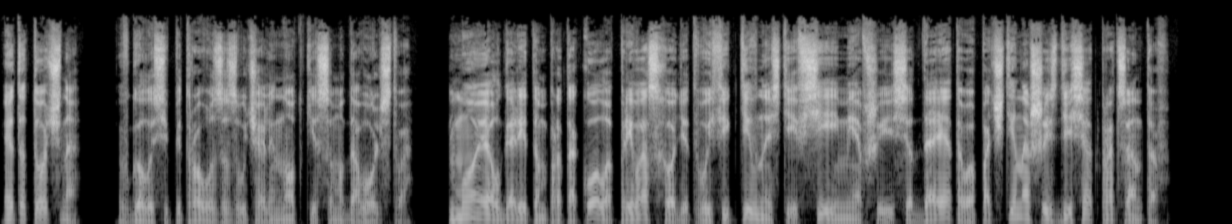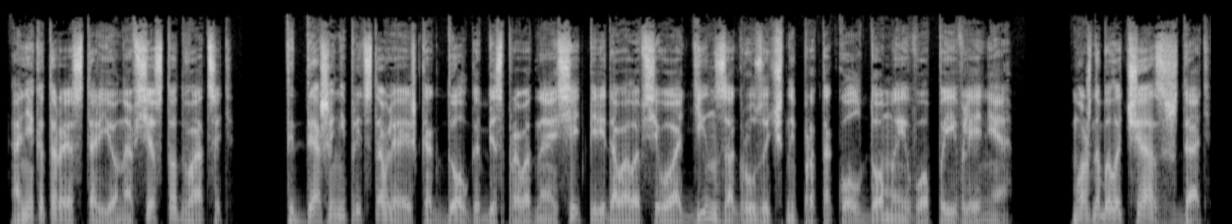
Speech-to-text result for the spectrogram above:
«Это точно!» — в голосе Петрова зазвучали нотки самодовольства. «Мой алгоритм протокола превосходит в эффективности все имевшиеся до этого почти на 60%, а некоторое старье на все 120%. Ты даже не представляешь, как долго беспроводная сеть передавала всего один загрузочный протокол до моего появления. Можно было час ждать,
